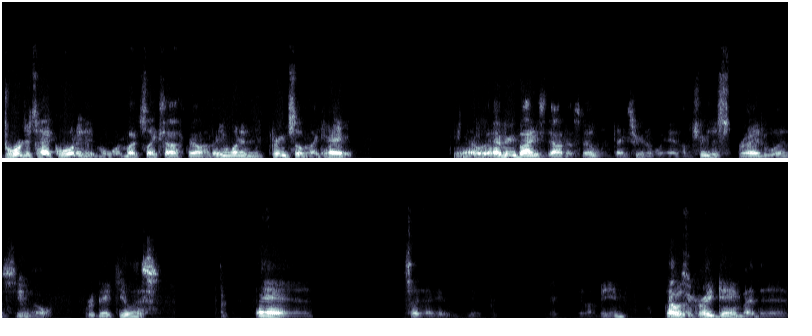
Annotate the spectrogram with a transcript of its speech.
Georgia Tech wanted it more, much like South Carolina. They wanted to prove something like, hey, you know, everybody's down us. No one thinks we're going to win. I'm sure the spread was, you know, ridiculous. And said, hey, I mean, that was a great game by them.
